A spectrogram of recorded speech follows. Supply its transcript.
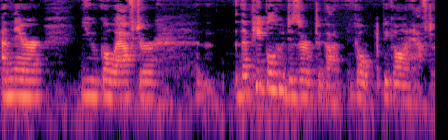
and they're you go after the people who deserve to go, go be gone after.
